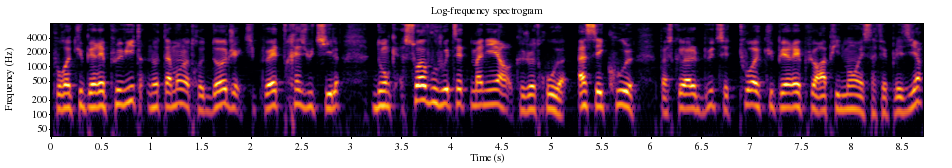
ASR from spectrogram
pour récupérer plus vite, notamment notre dodge qui peut être très utile. Donc, soit vous jouez de cette manière que je trouve assez cool, parce que là, le but, c'est de tout récupérer plus rapidement et ça fait plaisir.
